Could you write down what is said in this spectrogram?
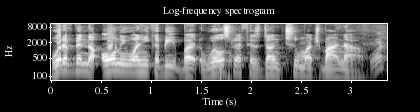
would have been the only one he could beat. But Will Smith has done too much by now. What?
